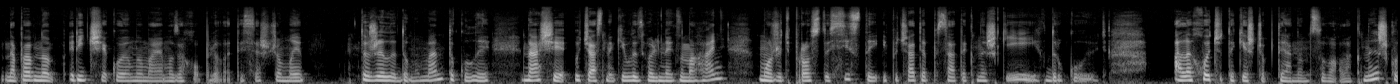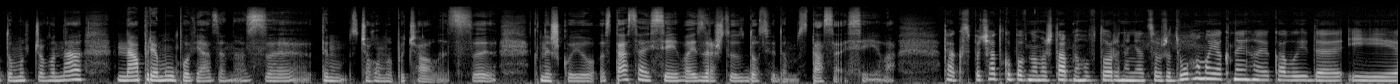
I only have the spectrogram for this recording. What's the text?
напевно, річ, якою ми маємо захоплюватися, що ми. Дожили до моменту, коли наші учасники визвольних змагань можуть просто сісти і почати писати книжки, і їх друкують. Але хочу таки, щоб ти анонсувала книжку, тому що вона напряму пов'язана з тим, з чого ми почали, з книжкою Стаса Асєєва і, зрештою, з досвідом Стаса Асєєва. Так, спочатку повномасштабного вторгнення це вже друга моя книга, яка вийде. І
